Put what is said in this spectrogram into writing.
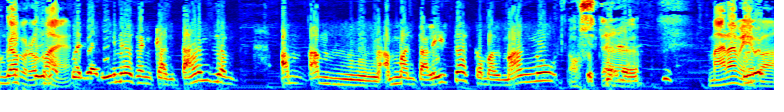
Poca broma, eh? Amb ballarines, amb cantants, amb, amb, amb, amb mentalistes com el Magno. Ostres, mare meva.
